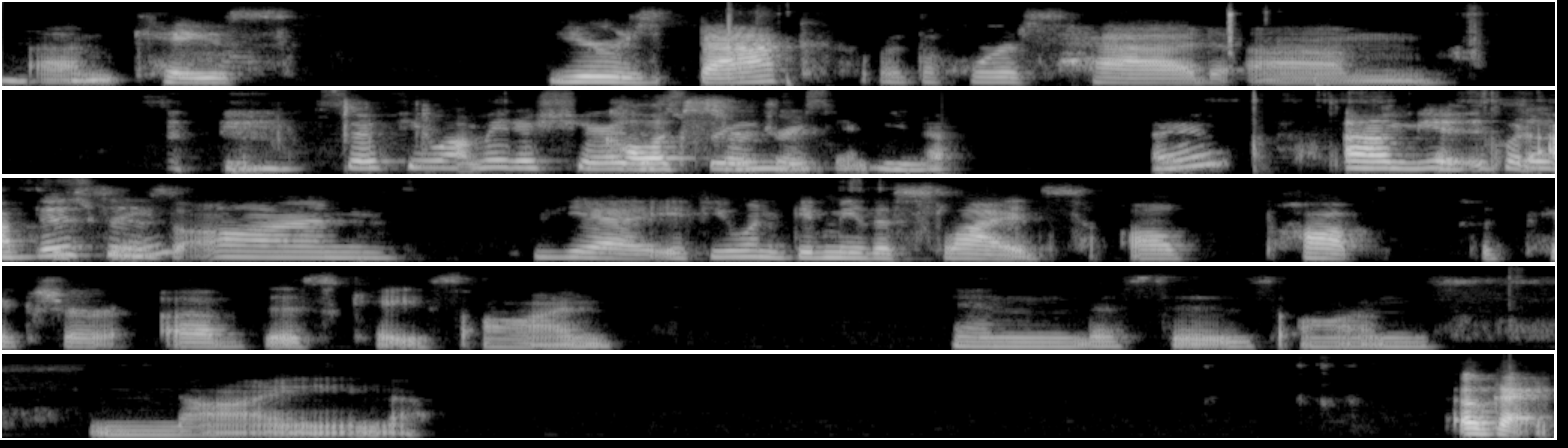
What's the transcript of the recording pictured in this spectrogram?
mm-hmm. um, case years back where the horse had. Um, so, if you want me to share the screen, surgery. let know. Um, yeah, so this is on. Yeah, if you want to give me the slides, I'll pop the picture of this case on. And this is on nine. Okay,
